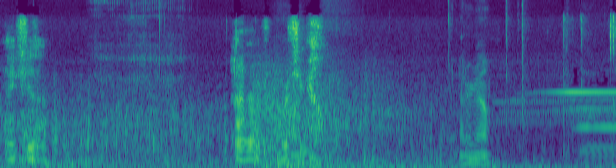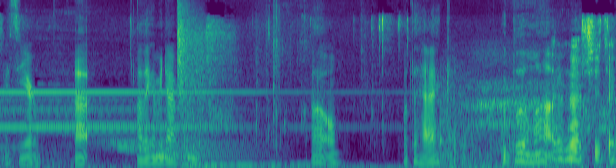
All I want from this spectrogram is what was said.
I think she's on. I don't know. Where'd she go? I don't know. I see her. Uh, are they coming down for me? Oh. What the heck? Who blew him up? I don't know. She's there.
